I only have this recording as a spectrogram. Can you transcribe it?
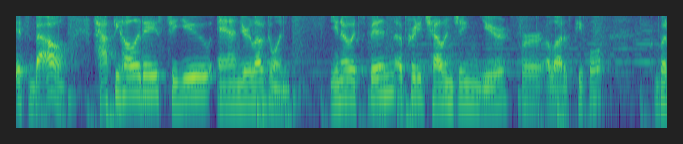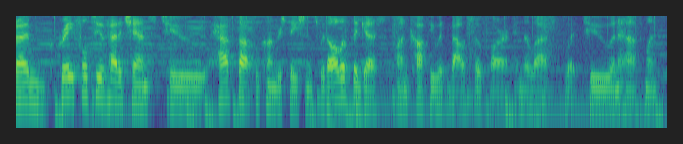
it's Bao. Happy holidays to you and your loved ones. You know, it's been a pretty challenging year for a lot of people, but I'm grateful to have had a chance to have thoughtful conversations with all of the guests on Coffee with Bao so far in the last, what, two and a half months.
